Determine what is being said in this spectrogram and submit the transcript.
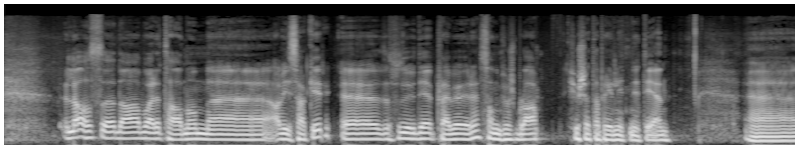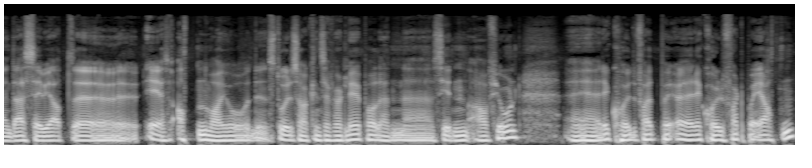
La oss eh, da bare ta noen uh, avissaker. Uh, det pleier vi å gjøre. Sandefjords Blad, 26. april 1991. Eh, der ser vi at uh, E18 var jo den store saken, selvfølgelig, på den siden av fjorden. Rekordfart, på, rekordfart på E18.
